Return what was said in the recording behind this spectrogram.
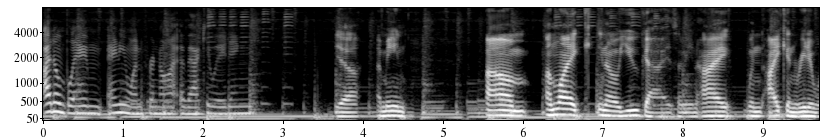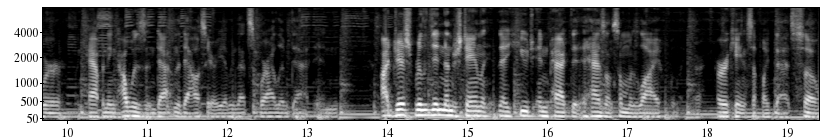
I don't blame anyone for not evacuating. Yeah, I mean, um, unlike you know you guys, I mean, I when Ike and Rita were like happening, I was in, da- in the Dallas area. I mean, that's where I lived at, and I just really didn't understand like, the huge impact that it has on someone's life with like a hurricane and stuff like that. So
